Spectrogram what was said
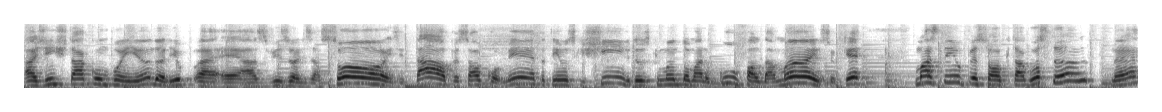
a gente tá acompanhando ali é, as visualizações e tal, o pessoal comenta, tem uns que xingam, tem uns que mandam tomar no cu, falam da mãe, não sei o quê. Mas tem o pessoal que tá gostando, né?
